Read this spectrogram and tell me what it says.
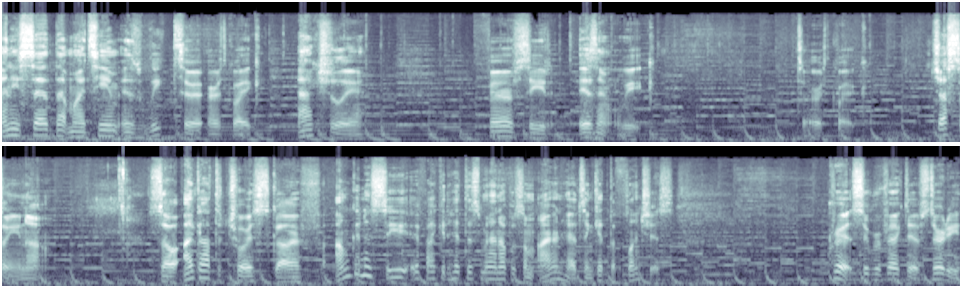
And he said that my team is weak to Earthquake. Actually, Ferroseed isn't weak to Earthquake. Just so you know. So I got the Choice Scarf. I'm gonna see if I can hit this man up with some Iron Heads and get the flinches. Crit, super effective, sturdy,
